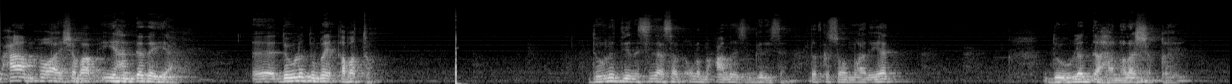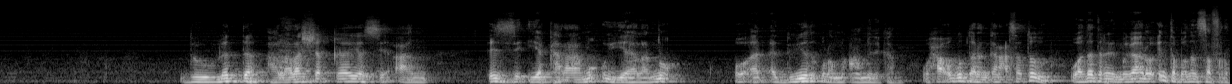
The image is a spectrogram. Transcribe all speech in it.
Maxaa muxuu ahay shabaab ii handadaya dowladdu may qabato. Dowladdiina sidaasaad ula macaamilaysaad gelaysaa dadka soomaaliyeed dowladda ha lala shaqeeyo. Dowladda ha lala shaqeeyo si aan cizi iyo karaamo u yeelano oo aad adduunyada ula macaamili karno waxaa ugu daran ganacsatadu waa dad reer magaalo inta badan safro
